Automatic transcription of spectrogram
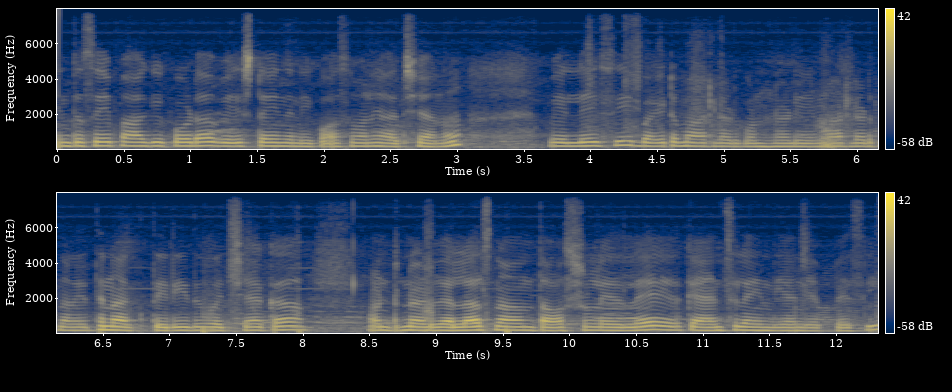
ఇంతసేపు ఆగి కూడా వేస్ట్ అయింది నీకోసం అని అరిచాను. వెళ్ళేసి బయట మాట్లాడుకుంటున్నాడు. ఏం మాట్లాడుతున్నాడు అయితే నాకు తెలీదు. వచ్చాక అంటున్నాడు వెళ్ళాల్సిన అంత అవసరం లేదులే క్యాన్సిల్ అయింది అని చెప్పేసి.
